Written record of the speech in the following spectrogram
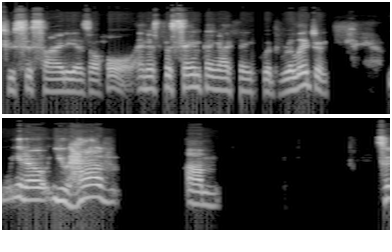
to society as a whole. And it's the same thing I think with religion. You know, you have um, so,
